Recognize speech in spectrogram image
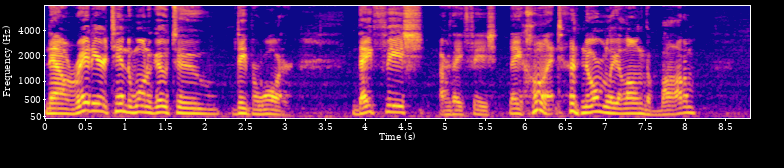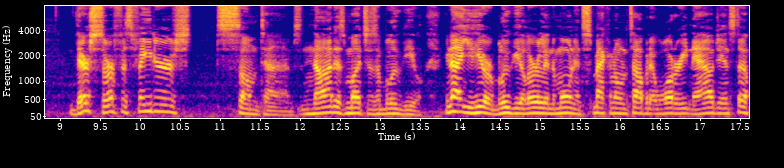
Now, red ear tend to want to go to deeper water. They fish, or they fish, they hunt normally along the bottom. They're surface feeders sometimes, not as much as a bluegill. You know how you hear a bluegill early in the morning smacking on the top of that water eating algae and stuff?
